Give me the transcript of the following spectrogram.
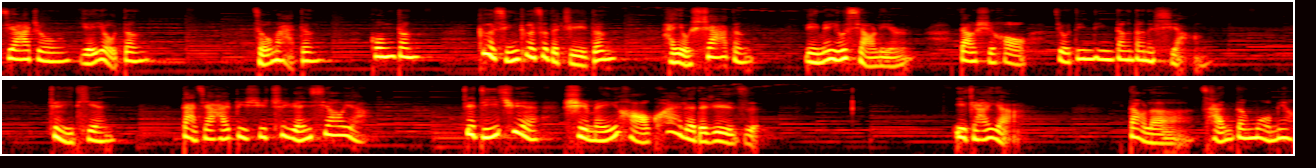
家中也有灯，走马灯、宫灯，各形各色的纸灯，还有纱灯，里面有小铃儿，到时候就叮叮当当的响。这一天，大家还必须吃元宵呀，这的确是美好快乐的日子。一眨眼儿。到了残灯末庙，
